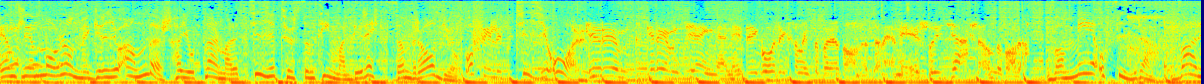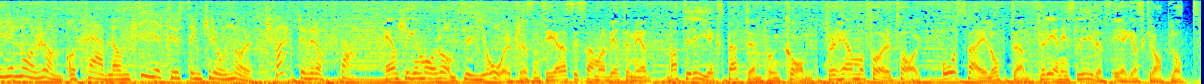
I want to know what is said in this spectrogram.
Äntligen morgon med Gry och Anders har gjort närmare 10 000 timmar direktsänd radio och fyller 10 år. Grymt, grymt gäng är ni. Det går liksom inte att börja dagen utan er. Ni är så jäkla underbara. Var med och fira varje morgon och tävla om 10 000 kronor kvart över åtta. Äntligen morgon 10 år presenteras i samarbete med batteriexperten.com för hem och företag och Sverigelotten, föreningslivets egen skraplott.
